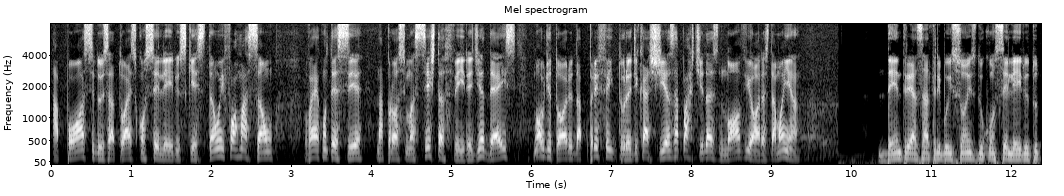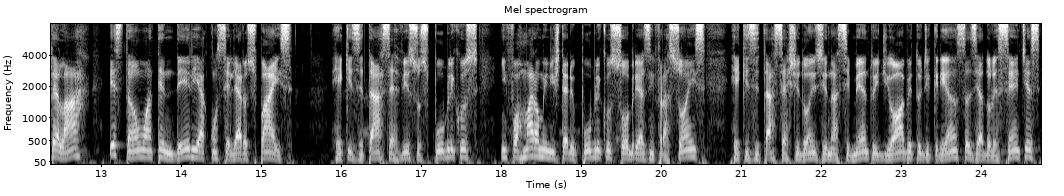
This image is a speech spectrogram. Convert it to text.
A posse dos atuais conselheiros que estão em formação vai acontecer na próxima sexta-feira, dia 10, no auditório da Prefeitura de Caxias, a partir das 9 horas da manhã. Dentre as atribuições do conselheiro tutelar estão atender e aconselhar os pais, requisitar serviços públicos, informar ao Ministério Público sobre as infrações, requisitar certidões de nascimento e de óbito de crianças e adolescentes,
